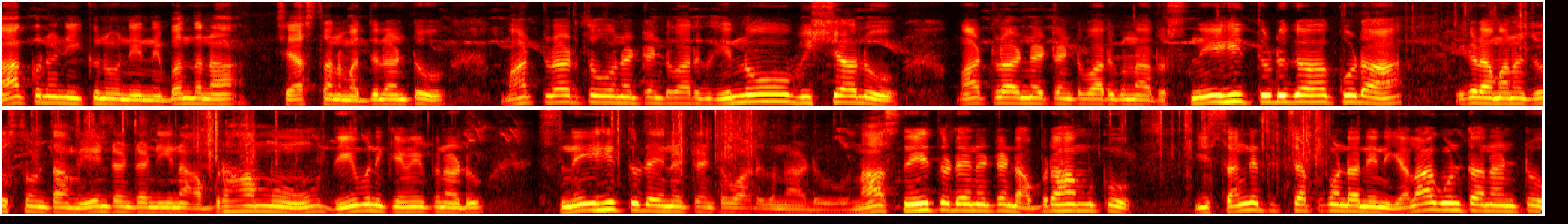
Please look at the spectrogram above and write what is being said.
నాకును నీకును నేను నిబంధన చేస్తాను మధ్యలో అంటూ మాట్లాడుతూ ఉన్నటువంటి వారు ఎన్నో విషయాలు మాట్లాడినటువంటి వారు ఉన్నారు. స్నేహితుడిగా కూడా ఇక్కడ మనం చూస్తుంటాం ఏంటంటే ఈయన అబ్రహాము దేవునికి ఏమైపోయినాడు? స్నేహితుడైనటువంటి వాడుకున్నాడు నా స్నేహితుడైనటువంటి అబ్రహాముకు ఈ సంగతి చెప్పకుండా నేను ఎలాగుంటానంటూ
